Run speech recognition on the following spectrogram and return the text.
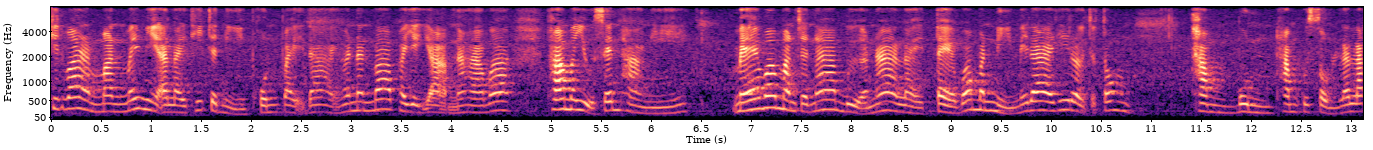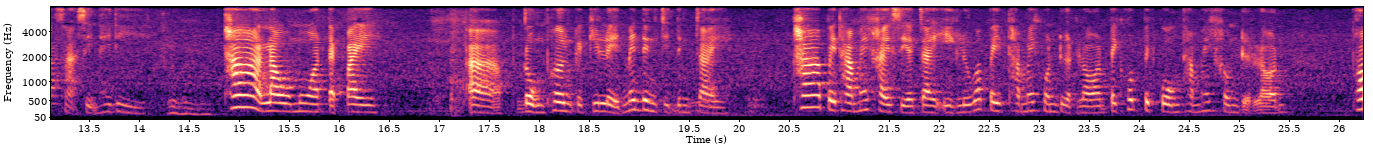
คิดว่ามันไม่มีอะไรที่จะหนีพ้นไปได้ เพราะฉะนั้นว่าพยายามนะคะว่าถ้ามาอยู่เส้นทางนี้ แม้ว่ามันจะน่าเบื่อหน้าอะไร แต่ว่ามันหนีไม่ได้ที่เราจะต้อง ทำบุญทำกุศลและรักษาศีลให้ดีอืมถ้าเรามัวแต่ไปอ่าหลงเพลินกับกิเลสไม่ดึงจิตดึงใจ ถ้าไปทำให้ใครเสียใจอีก หรือว่าไปทำให้คนเดือดร้อน ไปคดไปโกงทำให้คนเดือดร้อนพอ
